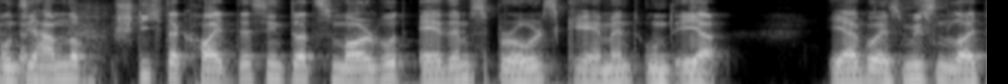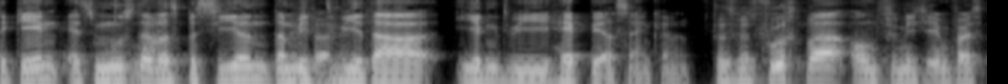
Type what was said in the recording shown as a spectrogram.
und sie haben noch Stichtag heute, sind dort Smallwood, Adams, Sproles, Clement und er. Ergo, es müssen Leute gehen, es muss da was passieren, damit wir da irgendwie happier sein können. Das wird furchtbar und für mich ebenfalls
